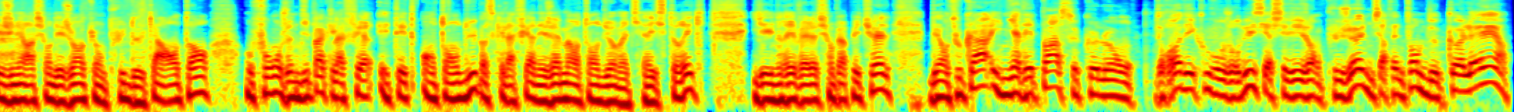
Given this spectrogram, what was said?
les générations des gens qui ont plus de 40 ans, au fond, je ne dis pas que l'affaire était entendue, parce que l'affaire n'est jamais entendue en matière historique. Il y a une révélation perpétuelle. Mais en tout cas, il n'y avait pas ce que l'on redécouvre aujourd'hui, c'est-à-dire chez les gens plus jeunes, une certaine forme de colère,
